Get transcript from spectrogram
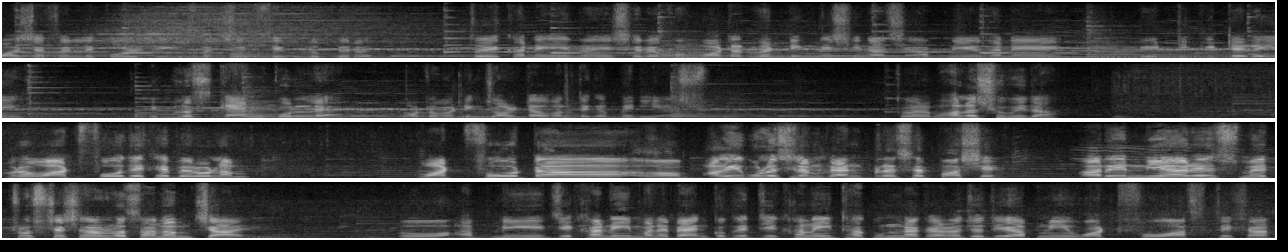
পয়সা ফেললে কোল্ড ড্রিঙ্কস বা চিপস এগুলো বেরোয়। তো এখানে সেরকম ওয়াটার ভেন্ডিং মেশিন আছে, আপনি এখানে এই টিকিটের এই, এগুলো স্ক্যান করলে অটোমেটিক জলটা ওখান থেকে বেরিয়ে আসবে। তো ভালো সুবিধা। আমরা ওয়াট ফোর দেখে বেরোলাম। ওয়াট ফোরটা আগেই বলেছিলাম গ্র্যান্ড প্যালেসের পাশে। আর এর নিয়ারেস্ট মেট্রো স্টেশন হলো সানাম চায় তো আপনি যেখানেই মানে ব্যাংককের যেখানেই থাকুন না কেন যদি আপনি ওয়াট ফো আসতে চান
